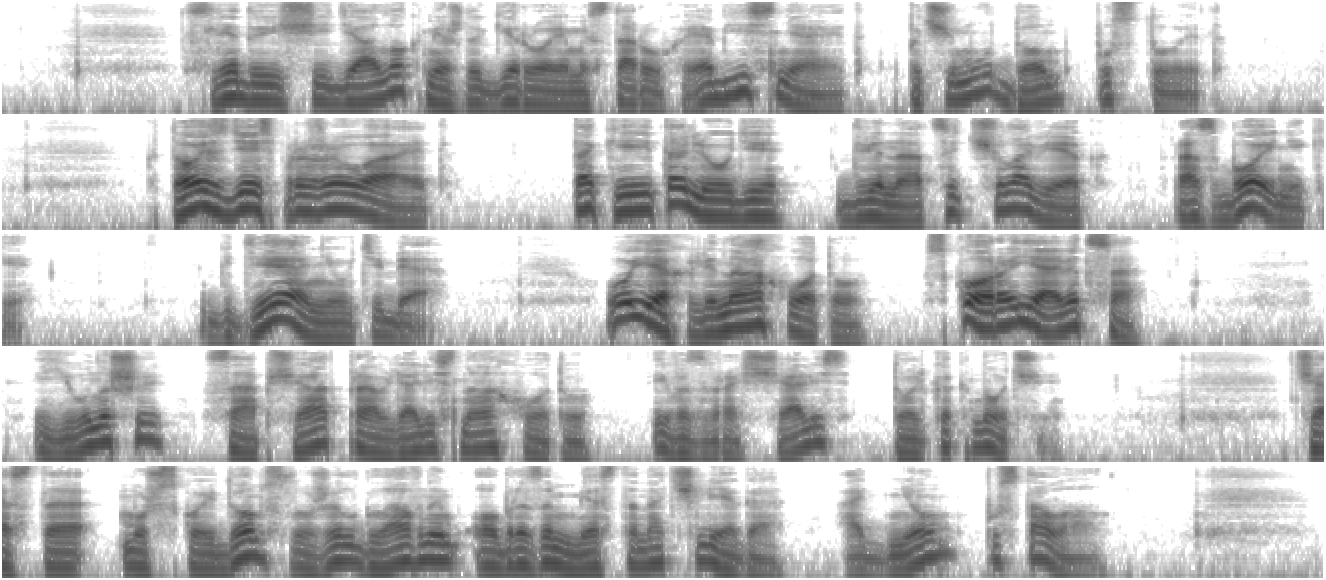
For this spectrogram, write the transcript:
Следующий диалог между героем и старухой объясняет, почему дом пустует. «Кто здесь проживает?» «Такие-то люди, двенадцать человек, разбойники». «Где они у тебя?» Уехали на охоту. Скоро явятся. Юноши сообща отправлялись на охоту и возвращались только к ночи. Часто мужской дом служил главным образом место ночлега, а днем пустовал.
